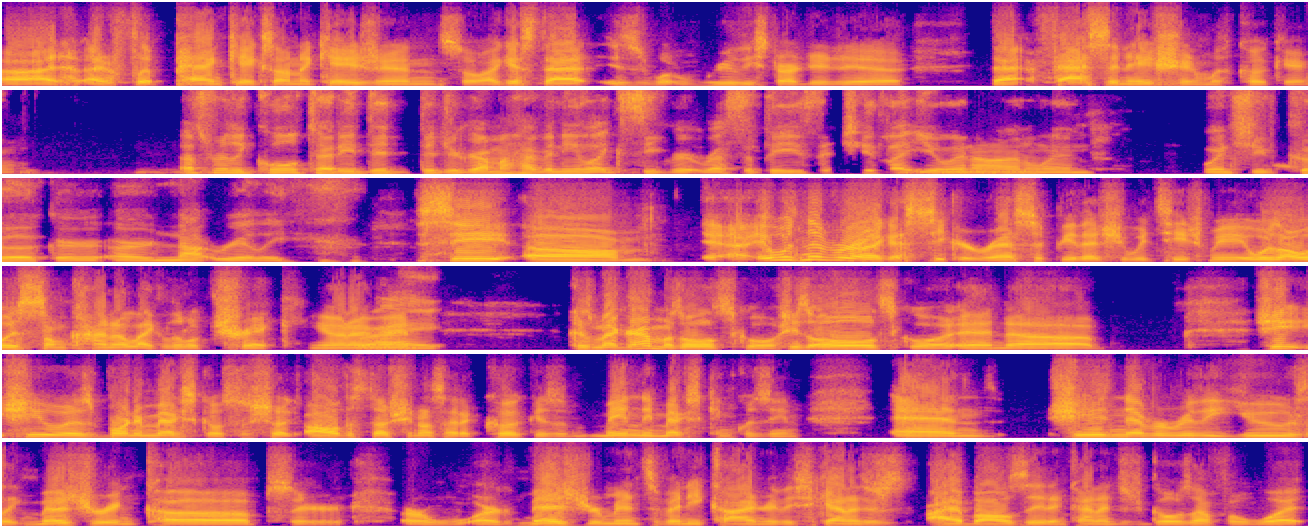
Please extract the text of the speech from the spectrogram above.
uh, I'd, I'd, flip pancakes on occasion. So I guess that is what really started uh, that fascination with cooking. That's really cool, Teddie. Did did your grandma have any like secret recipes that she'd let you in on when when she'd cook, or or not really? See, um, it was never like a secret recipe that she would teach me. It was always some kind of like little trick. You know what right. I mean? Because my grandma's old school. She's old school, and uh, she she was born in Mexico, so she, all the stuff she knows how to cook is mainly Mexican cuisine, and she's never really used like measuring cups or or, or measurements of any kind. Really, she kind of just eyeballs it and kind of just goes off of what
